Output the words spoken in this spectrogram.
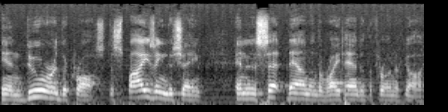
endured the cross, despising the shame, and is set down on the right hand of the throne of God.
